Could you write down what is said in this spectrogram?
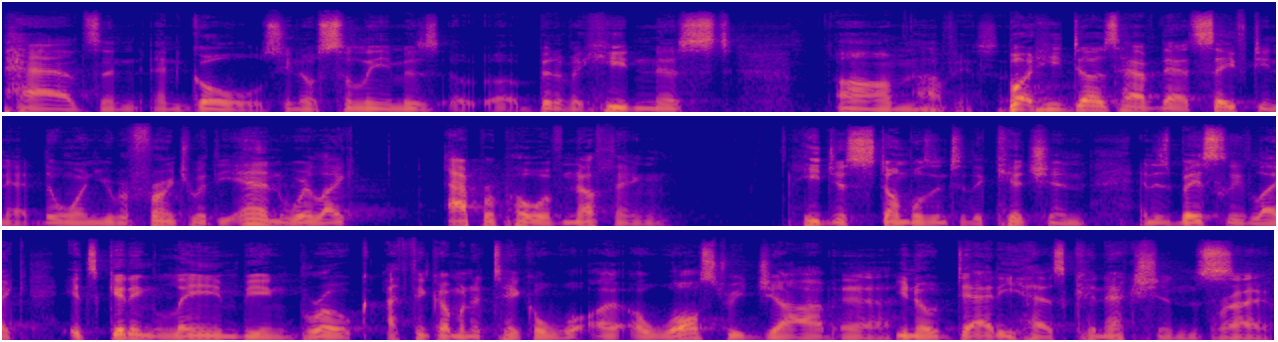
paths and, and goals. You know Salim is a, a bit of a hedonist um, Obviously. but he does have that safety net the one you're referring to at the end where like apropos of nothing he just stumbles into the kitchen and is basically like, "It's getting lame being broke. I think I'm going to take a, a, Wall Street job. Yeah. You know, Daddy has connections. Right.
